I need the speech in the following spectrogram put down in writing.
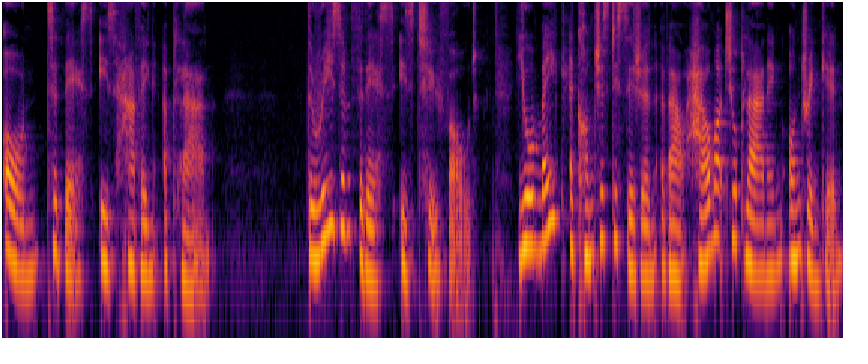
on to this is having a plan. The reason for this is twofold. You'll make a conscious decision about how much you're planning on drinking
